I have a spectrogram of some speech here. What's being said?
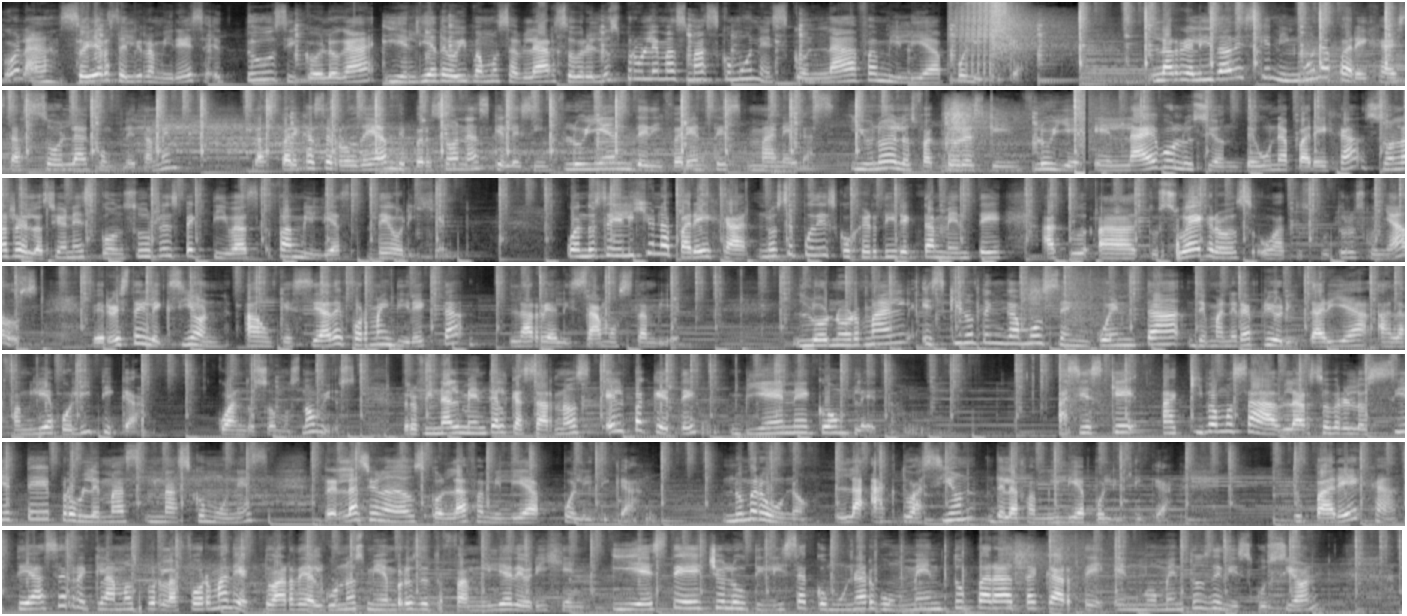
Hola, soy Arceli Ramírez, tu psicóloga, y el día de hoy vamos a hablar sobre los problemas más comunes con la familia política. La realidad es que ninguna pareja está sola completamente. Las parejas se rodean de personas que les influyen de diferentes maneras y uno de los factores que influye en la evolución de una pareja son las relaciones con sus respectivas familias de origen. Cuando se elige una pareja, no se puede escoger directamente a, tus suegros o a tus futuros cuñados, pero esta elección, aunque sea de forma indirecta, la realizamos también. Lo normal es que no tengamos en cuenta de manera prioritaria a la familia política cuando somos novios, pero finalmente al casarnos el paquete viene completo. Así es que aquí vamos a hablar sobre los siete problemas más comunes relacionados con la familia política. Número 1. La actuación de la familia política. Tu pareja te hace reclamos por la forma de actuar de algunos miembros de tu familia de origen y este hecho lo utiliza como un argumento para atacarte en momentos de discusión.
